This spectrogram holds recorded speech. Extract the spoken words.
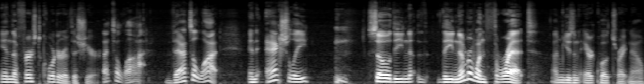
in the first quarter of this year. That's a lot. That's a lot. And actually so the the number one threat, I'm using air quotes right now.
